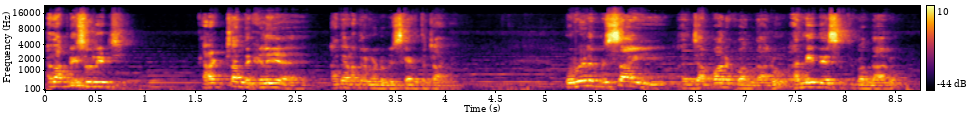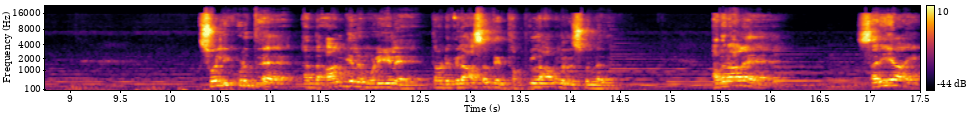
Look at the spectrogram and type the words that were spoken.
அது அப்படியே சொல்லிடுச்சு. கரெக்டாக அந்த கிளியை அந்த இடத்துல கொண்டு போய் சேர்த்துட்டாங்க. ஒருவேளை மிஸ் ஆகி அது ஜப்பானுக்கு வந்தாலும் அந்நிய தேசத்துக்கு வந்தாலும் சொல்லிக் கொடுத்த அந்த ஆங்கில மொழியில தன்னுடைய விலாசத்தை தப்பில்லாமல் அது சொன்னது. அதனால சரியாய்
